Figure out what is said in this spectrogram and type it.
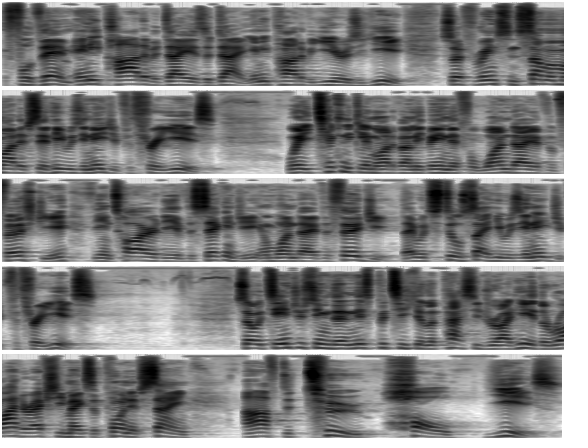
For them, any part of a day is a day, any part of a year is a year. So, for instance, someone might have said he was in Egypt for three years where he technically might have only been there for one day of the first year, the entirety of the second year, and one day of the third year. They would still say he was in Egypt for three years. So it's interesting that in this particular passage right here, the writer actually makes a point of saying, after two whole years.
